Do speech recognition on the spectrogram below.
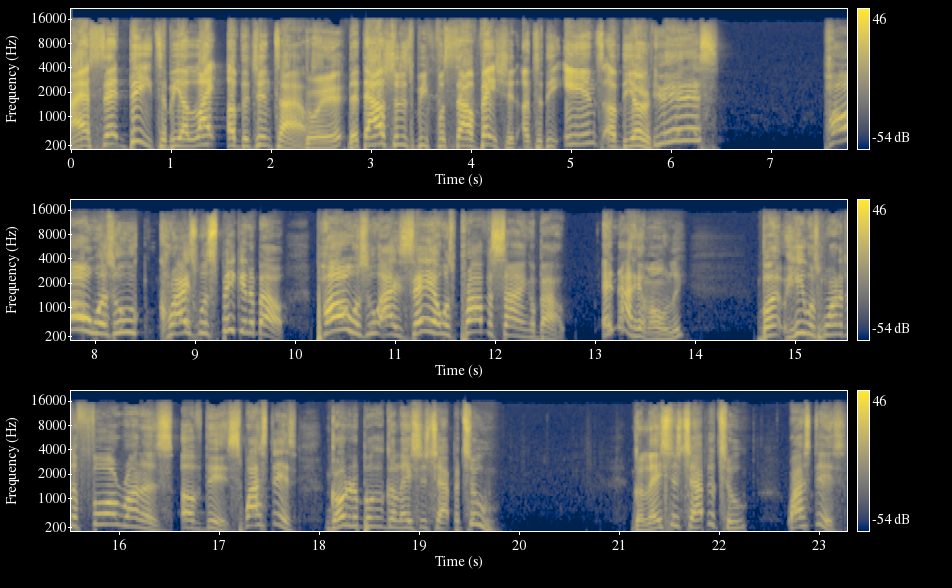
I have set thee to be a light of the Gentiles, Go ahead. that thou shouldest be for salvation unto the ends of the earth. You hear this? Paul was who Christ was speaking about. Paul was who Isaiah was prophesying about. And not him only, but he was one of the forerunners of this. Watch this. Go to the book of Galatians, chapter 2. Galatians, chapter 2. Watch this.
